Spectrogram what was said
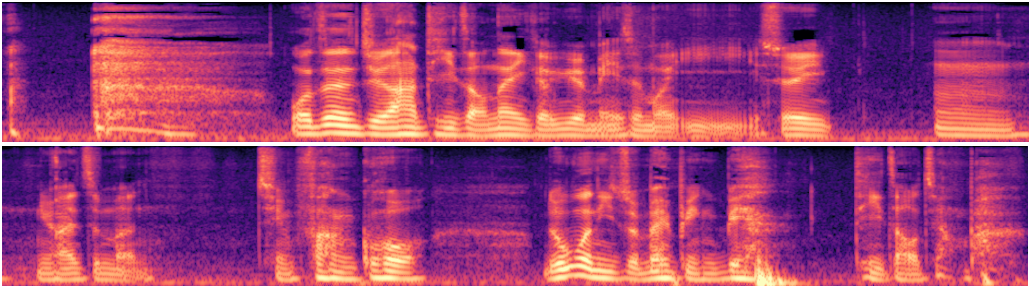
我真的觉得他提早那一个月没什么意义，所以，嗯，女孩子们，请放过。如果你准备兵变，提早讲吧。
